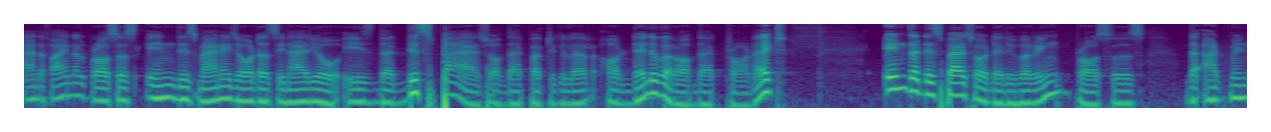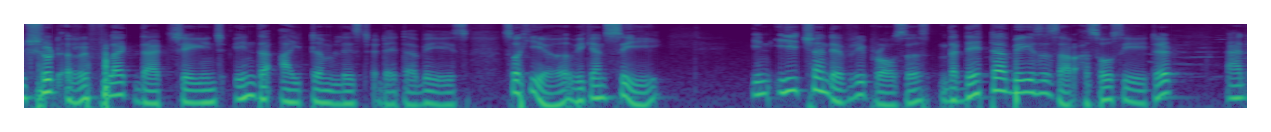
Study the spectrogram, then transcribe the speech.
And the final process in this manage order scenario is the dispatch of that particular or deliver of that product. In the dispatch or delivering process, the admin should reflect that change in the item list database. So here we can see in each and every process, the databases are associated and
